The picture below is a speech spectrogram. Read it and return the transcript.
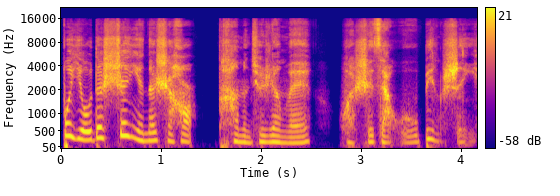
不由得呻吟的时候，他们却认为。我是在无病呻吟。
